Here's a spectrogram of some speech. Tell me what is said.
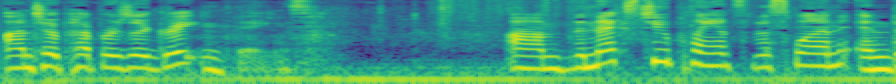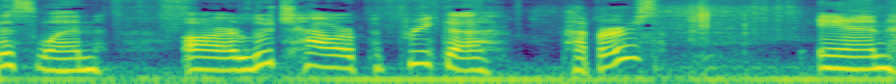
ancho peppers are great in things. Um, the next two plants, this one and this one, are Leutschauer paprika peppers. And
